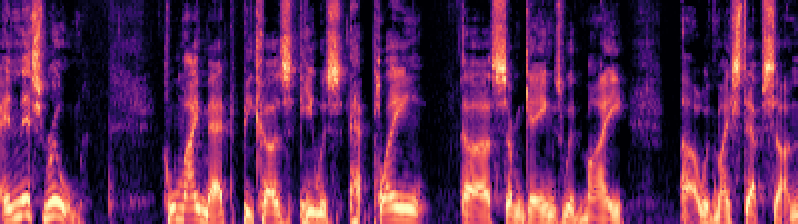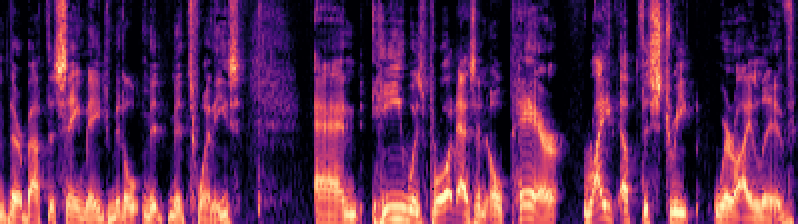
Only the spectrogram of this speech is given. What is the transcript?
in this room, whom I met because he was playing uh, some games with my uh, with my stepson. They're about the same age, middle mid mid twenties, and he was brought as an au pair right up the street where I live.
